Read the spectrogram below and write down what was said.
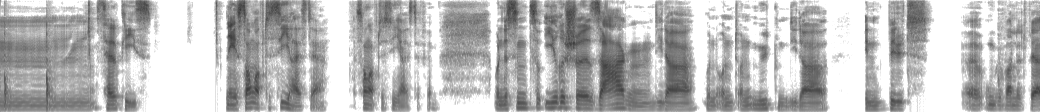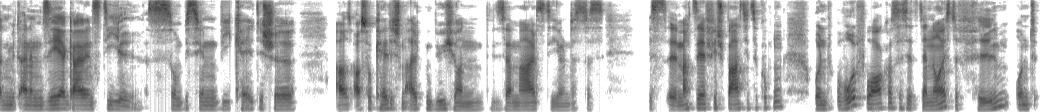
ähm, Selkies. Nee, Song of the Sea heißt der. Song of the Sea heißt der Film. Und es sind so irische Sagen, die da und, und, und Mythen, die da in Bild äh, umgewandelt werden mit einem sehr geilen Stil. Es ist so ein bisschen wie keltische, aus, aus so keltischen alten Büchern, dieser Malstil. Und das, das ist, äh, macht sehr viel Spaß, die zu gucken. Und Wolfwalkers ist jetzt der neueste Film und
